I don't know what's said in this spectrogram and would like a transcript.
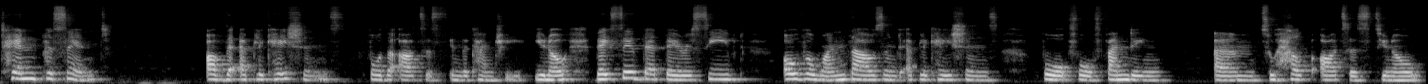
10% of the applications for the artists in the country. You know, they said that they received over 1,000 applications for, for funding um, to help artists, you know,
